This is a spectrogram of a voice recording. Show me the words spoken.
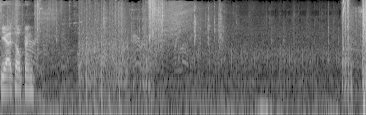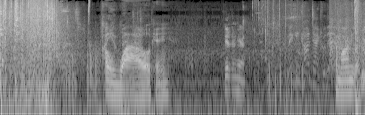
Yeah, it's open. Oh, oh wow, okay. Get in here. Making contact with Come on, let me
